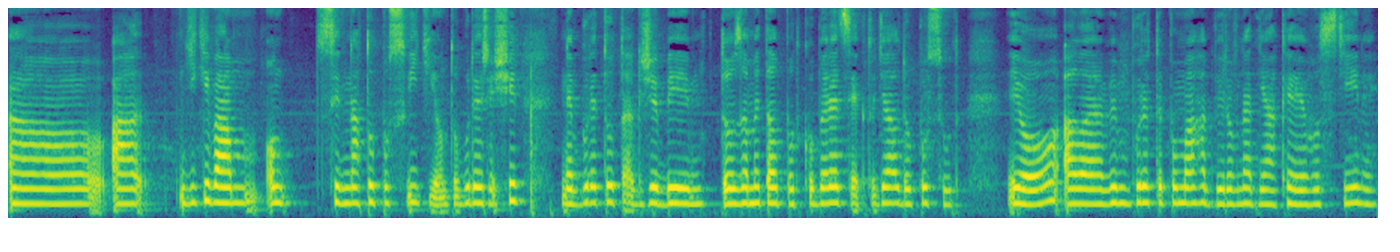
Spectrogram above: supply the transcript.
A, a díky vám on si na to posvítí, on to bude řešit. Nebude to tak, že by to zametal pod koberec, jak to dělal do posud. Jo, ale vy mu budete pomáhat vyrovnat nějaké jeho stíny.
